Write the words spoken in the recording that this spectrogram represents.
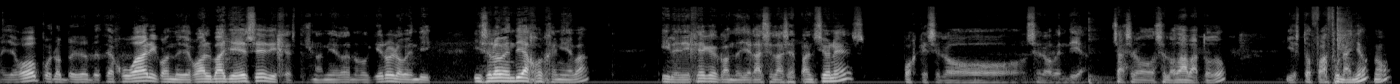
me llegó, pues lo empecé a jugar y cuando llegó al Valle ese dije, esto es una mierda, no lo quiero y lo vendí. Y se lo vendí a Jorge Nieva y le dije que cuando llegasen las expansiones, pues que se lo, se lo vendía. O sea, se lo, se lo daba todo. Y esto fue hace un año, ¿no?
